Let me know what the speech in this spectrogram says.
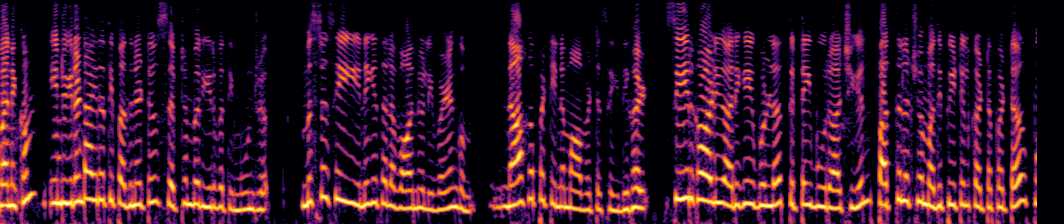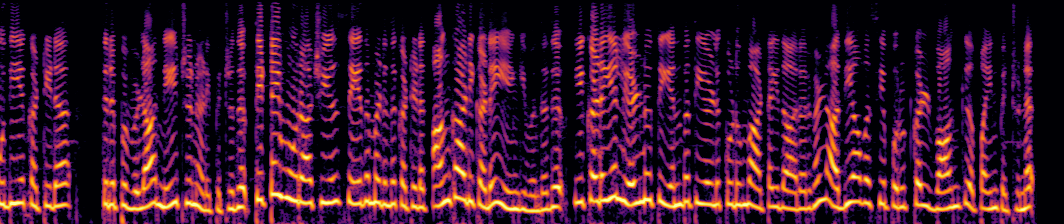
வணக்கம். இன்று இரண்டாயிரத்தி பதினெட்டு செப்டம்பர் இருபத்தி மூன்று மிஸ்டர் சி இணையதள வானொலி வழங்கும் நாகப்பட்டினம் மாவட்ட செய்திகள். சீர்காழி அருகே உள்ள திட்டைபூராட்சியில் பத்து லட்சம் மதிப்பீட்டில் கட்டப்பட்ட புதிய கட்டிட திறப்பு விழா நேற்று நடைபெற்றது. திட்டை ஊராட்சியில் சேதமடைந்த கட்டிட அங்காடி கடை இயங்கி வந்தது. இக்கடையில் எழுநூத்தி எண்பத்தி ஏழு குடும்ப அட்டைதாரர்கள் அத்தியாவசிய பொருட்கள் வாங்க பயன்பெற்றனர்.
